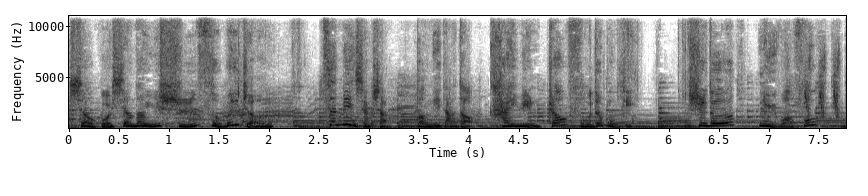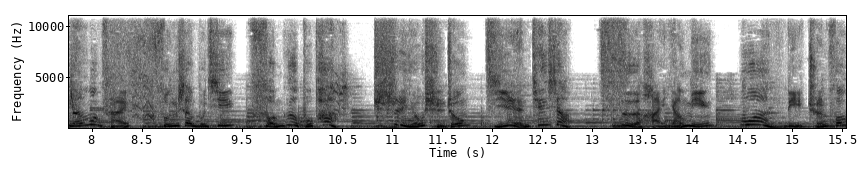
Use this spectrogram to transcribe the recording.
效果相当于十次微整，在面相上帮你达到开运招福的目的，使得女旺夫，男旺财，逢善不欺，逢恶不怕，事有始终，吉人天下，四海扬名，万里春风。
